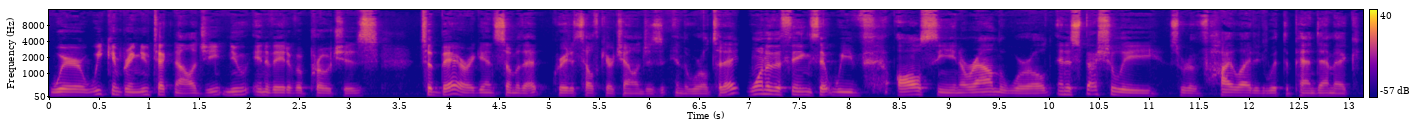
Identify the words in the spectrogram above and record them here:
where we can bring new technology, new innovative approaches to bear against some of the greatest healthcare challenges in the world today. One of the things that we've all seen around the world, and especially sort of highlighted with the pandemic,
